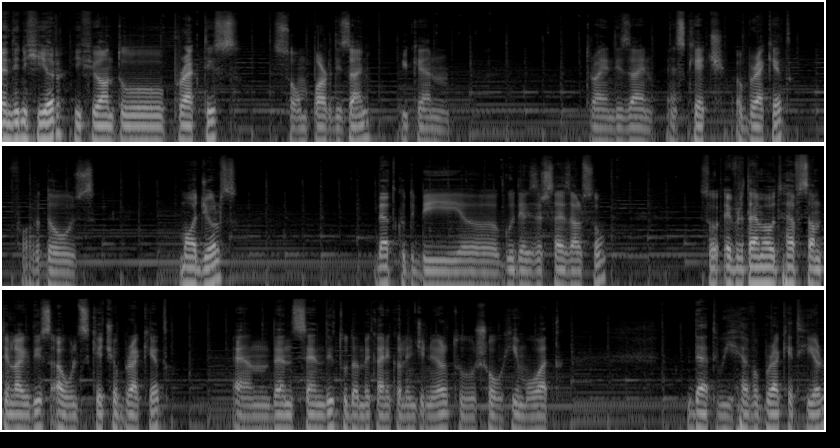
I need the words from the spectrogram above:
And in here, if you want to practice some part design, you can try and design and sketch a bracket for those modules. That could be a good exercise also. So every time I would have something like this, I would sketch a bracket and then send it to the mechanical engineer to show him what that we have a bracket here.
